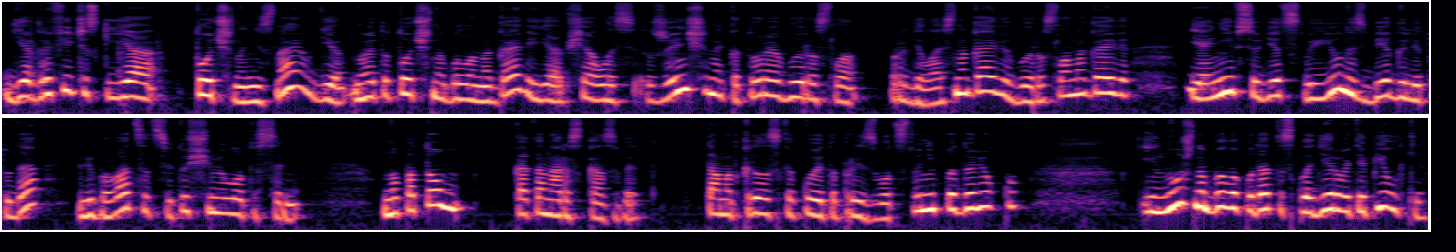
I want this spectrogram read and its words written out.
Географически я точно не знаю где, но это точно было на Гайве. Я общалась с женщиной, которая выросла, родилась на Гайве, выросла на Гайве, и они все детство и юность бегали туда любоваться цветущими лотосами – но потом, как она рассказывает, там открылось какое-то производство неподалеку, и нужно было куда-то складировать опилки.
